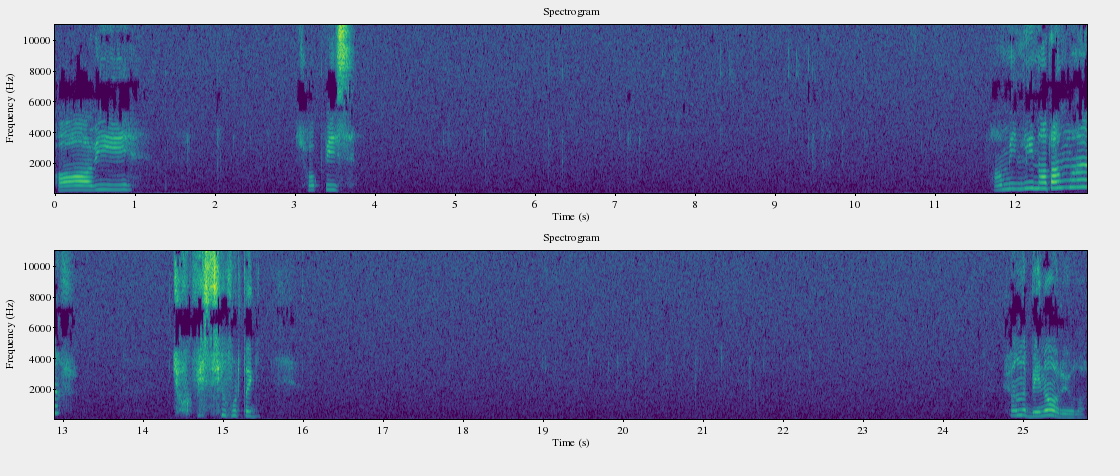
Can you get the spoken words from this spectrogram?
Abi. Çok pis. Lan adam var. Çok pis yumurta. Şu anda beni arıyorlar.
